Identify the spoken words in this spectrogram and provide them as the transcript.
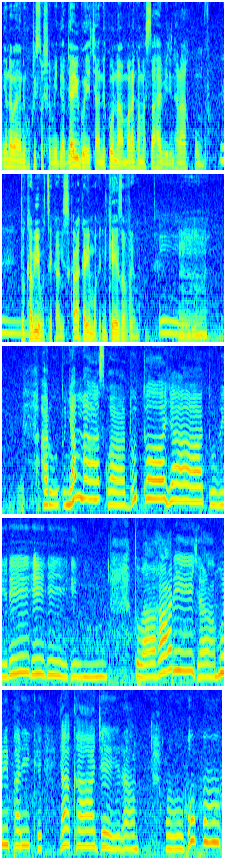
iyo nabaga ni nko kuri social media. Byari bigoye cyane ko namara nk'amasaha abiri ntarakumva. Tukabibutse kabisa. Kariya karimbo ni keza avuyemo Mm. hari utunyamaswa dutoya tubiri tuba hariya muri parike y'akagera. Uhuhuhu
